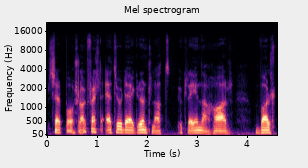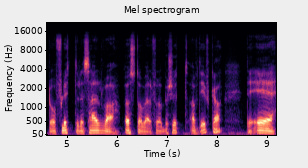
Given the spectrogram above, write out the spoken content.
skjer på slagfeltet. Jeg tror det er grunn til at Ukraina har valgt å flytte reserver østover for å beskytte Avdivka. Det er,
